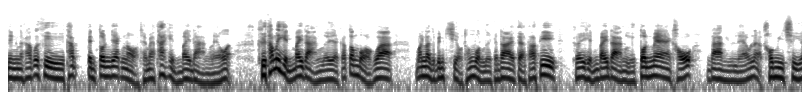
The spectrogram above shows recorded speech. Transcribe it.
หนึ่งนะครับก็คือถ้าเป็นต้นแยกหน่อใช่ไหมถ้าเห็นใบด่างแล้วอะคือถ้าไม่เห็นใบด่างเลยอะก็ต้องบอกว่ามันอาจจะเป็นเขียวทั้งหมดเลยก็ได้ แต่ถ้าพี่เคยเห็นใบด่างหรือต้นแม่เขาด่างอยู่แล้วเนี่ยเขามีเชื้อ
